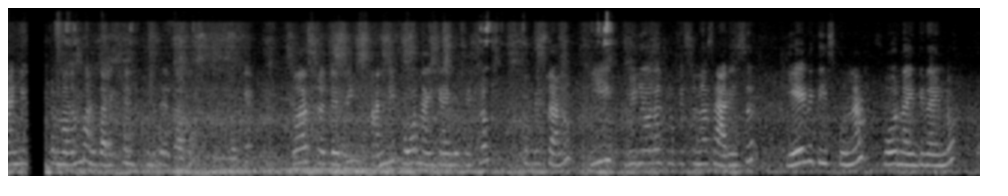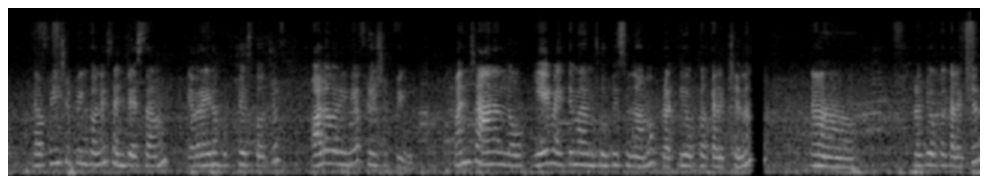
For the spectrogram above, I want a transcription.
అండ్ ఇప్పుడు మనం మన కలెక్షన్ చూసేద్దాము ఫస్ట్ వచ్చేసి అన్ని ఫోర్ నైంటీ నైన్ రూపీస్లో చూపిస్తాను. ఈ వీడియోలో చూపిస్తున్న శారీస్ ఏవి తీసుకున్నా ఫోర్ నైంటీ నైన్లో ఫ్రీ షిప్పింగ్తోనే సెండ్ చేస్తాము. ఎవరైనా బుక్ చేసుకోవచ్చు. All over India free shipping మన ఛానల్లో ఏవైతే మనం చూపిస్తున్నామో ప్రతి ఒక్క కలెక్షన్ ప్రతి ఒక్క కలెక్షన్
